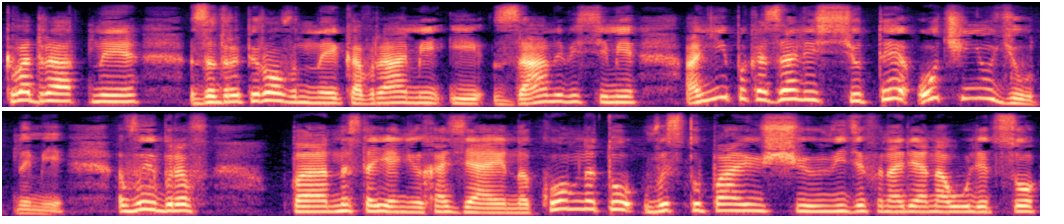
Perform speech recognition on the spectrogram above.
Квадратные, задрапированные коврами и занавесями, они показались Сюте очень уютными. Выбрав по настоянию хозяина комнату, выступающую в виде фонаря на улицу,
